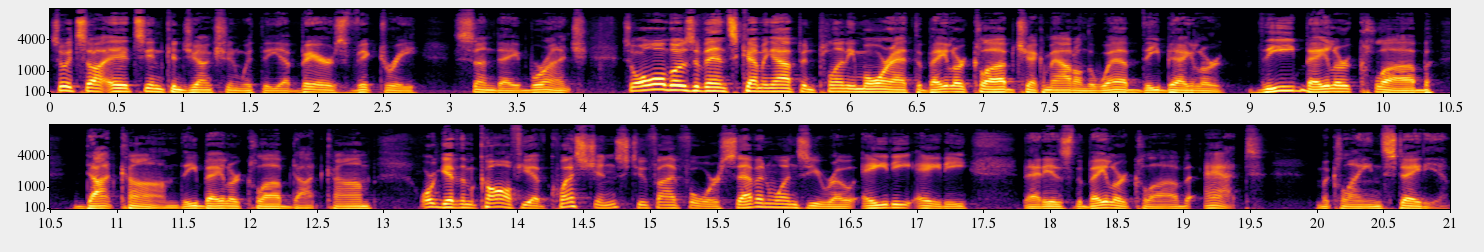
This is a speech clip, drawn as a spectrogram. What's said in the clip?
So it's uh, it's in conjunction with the uh, Bears victory Sunday brunch. So all those events coming up and plenty more at the Baylor Club. Check them out on the web, the Baylor thebaylorclub.com, thebaylorclub.com, or give them a call if you have questions, 254 710 8080. That is the Baylor Club at McLane Stadium.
